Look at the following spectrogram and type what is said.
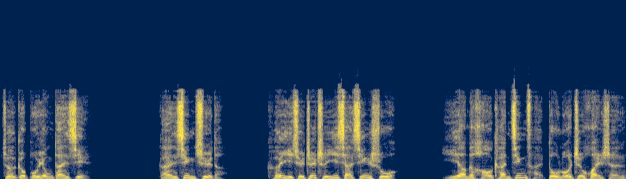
这个不用担心。感兴趣的可以去支持一下新书，一样的好看精彩。《斗罗之幻神》。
